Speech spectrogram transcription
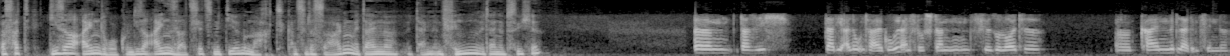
Was hat dieser Eindruck und dieser Einsatz jetzt mit dir gemacht? Kannst du das sagen, mit, deiner, mit deinem Empfinden, mit deiner Psyche? Ähm, dass ich, da die alle unter Alkoholeinfluss standen, für so Leute äh, kein Mitleid empfinde.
